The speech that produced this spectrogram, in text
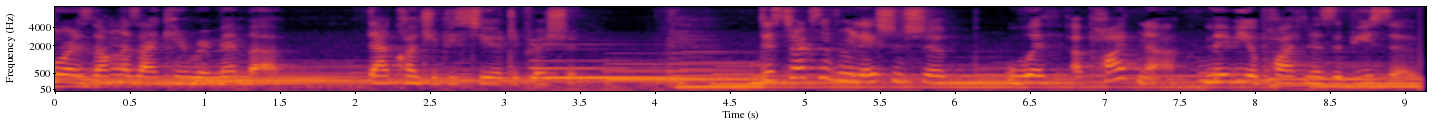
for as long as I can remember. That contributes to your depression. Destructive relationship with a partner, maybe your partner is abusive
